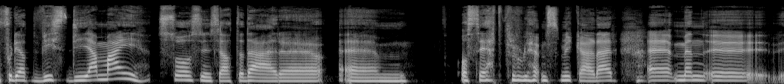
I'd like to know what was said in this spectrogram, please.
fordi at hvis de er meg, så syns jeg at det er ehm, å se et problem som ikke er der, eh, men eh,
